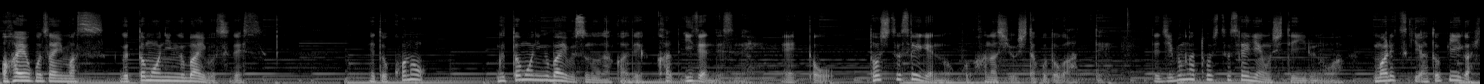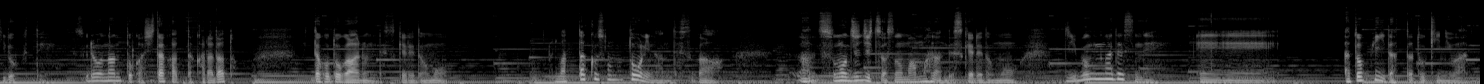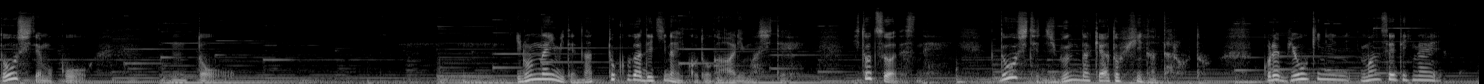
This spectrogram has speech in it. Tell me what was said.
おはようございます。グッドモーニングバイブスです。えっとこのグッドモーニングバイブスの中でか以前ですね。えっと糖質制限の話をしたことがあってで自分が糖質制限をしているのは生まれつきアトピーがひどくてそれを何とかしたかったからだと言ったことがあるんですけれども全くその通りなんですがその事実はそのまんまなんですけれども自分がですね、えー、アトピーだった時にはどうしてもこううんと、うん、いろんな意味で納得ができないことがありまして一つはですねどうして自分だけアトピーなんだろうと。これ病気に慢性的な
